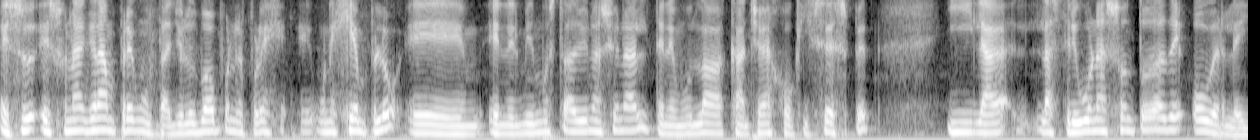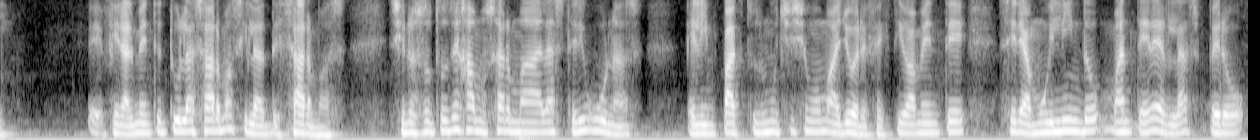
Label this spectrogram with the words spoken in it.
Eso es una gran pregunta. Yo les voy a poner por ej- eh, un ejemplo. Eh, en el mismo Estadio Nacional tenemos la cancha de hockey césped y la- las tribunas son todas de overlay. Eh, finalmente tú las armas y las desarmas. Si nosotros dejamos armadas las tribunas, el impacto es muchísimo mayor. Efectivamente, sería muy lindo mantenerlas, pero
